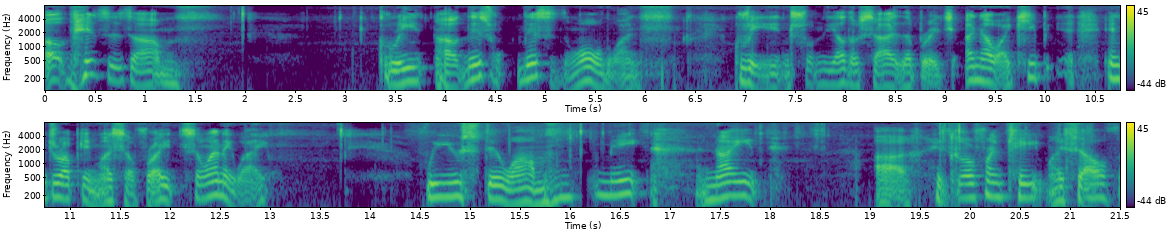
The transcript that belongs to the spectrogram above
Oh, this is, um, green. Oh, this this is the old one. Greetings from the other side of the bridge. I know I keep interrupting myself, right? So anyway, we used to um meet at night. Uh, his girlfriend Kate, myself,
